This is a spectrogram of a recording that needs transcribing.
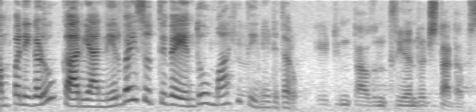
ಕಂಪನಿಗಳು ಕಾರ್ಯನಿರ್ವಹಿಸುತ್ತಿವೆ ಎಂದು ಮಾಹಿತಿ ನೀಡಿದರು. 18,300 startups.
